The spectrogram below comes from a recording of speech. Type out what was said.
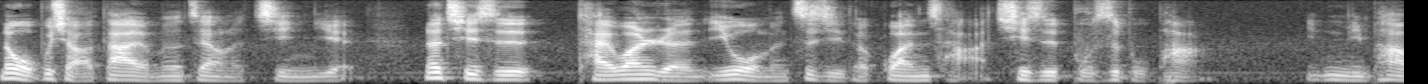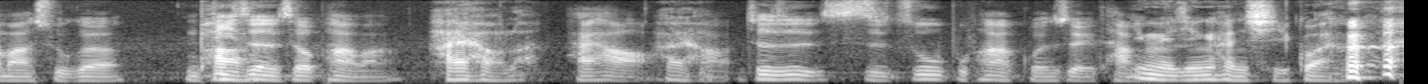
那我不晓得大家有没有这样的经验。那其实台湾人以我们自己的观察，其实不是不怕，你怕吗，鼠哥？你地震的时候怕吗？还好了，还好，还好，就是死猪不怕滚水烫，因为已经很习惯了。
